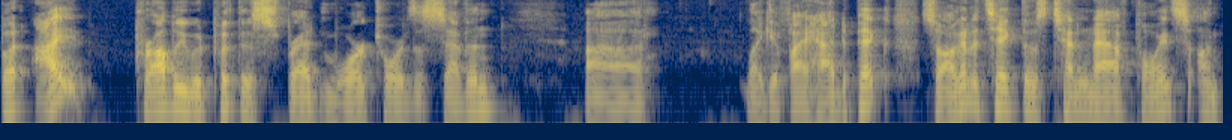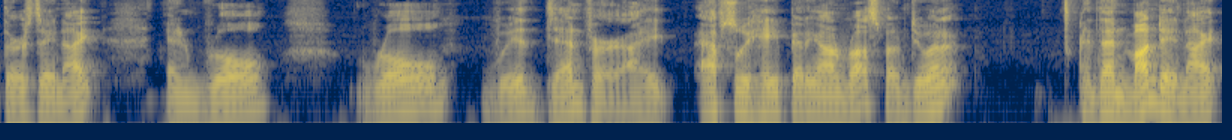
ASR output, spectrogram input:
but I probably would put this spread more towards a seven. Uh, like if I had to pick. So I'm going to take those 10 and a half points on Thursday night and roll, roll with Denver. I absolutely hate betting on Russ, but I'm doing it. And then Monday night,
